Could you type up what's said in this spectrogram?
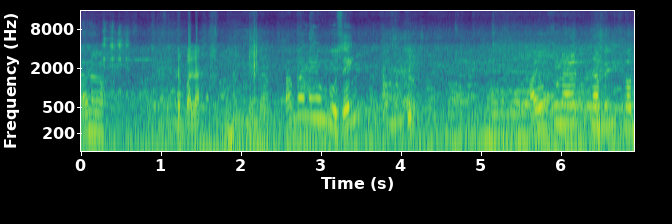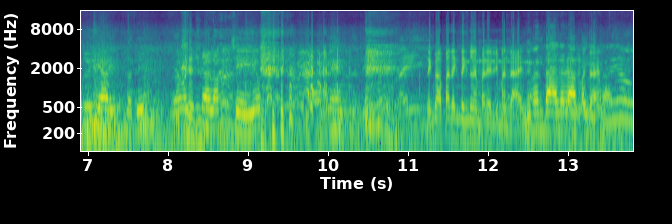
Ano? Ito pala. Tama na yung busing. Ayaw ko lang sabi ko doon ihayip na din. Kaya ko dinalapit siya iyo. Nagpapadagdag na lang pala limandaan. Limandaan na lang pag Limandaan.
